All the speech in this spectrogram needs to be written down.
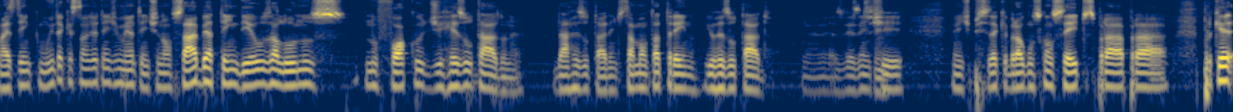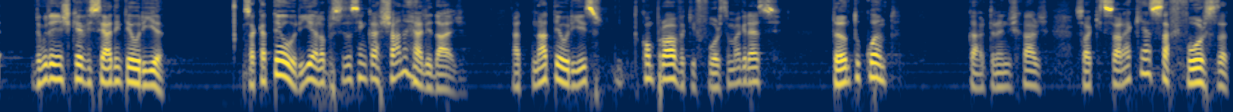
Mas tem muita questão de atendimento. A gente não sabe atender os alunos no foco de resultado, né? Dar resultado. A gente está montar treino e o resultado. Né? Às vezes a gente, a gente precisa quebrar alguns conceitos para... Pra... Porque tem muita gente que é viciada em teoria. Só que a teoria ela precisa se encaixar na realidade. Na teoria isso comprova que força emagrece. Tanto quanto treino de cardio. Só que será que essa força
